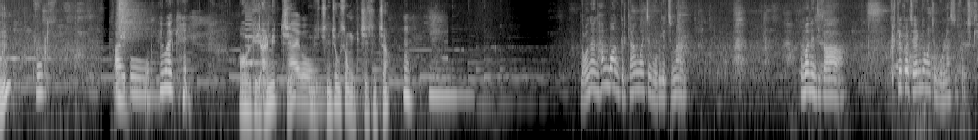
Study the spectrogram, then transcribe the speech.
응? 부. 아이고. 해맑게. 어 이게 얄밉지? 아이고. 근데 진정성 없지 진짜? 너는 한 번 그렇게 한 걸지 모르겠지만 엄마는 네가 그렇게까지 행동할 줄 몰랐어, 솔직히.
